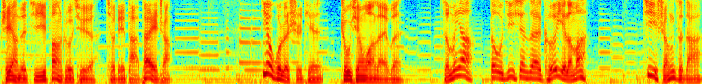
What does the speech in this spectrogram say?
这样的鸡放出去就得打败仗。”又过了十天，周宣王来问：“怎么样？斗鸡现在可以了吗？”季绳子答：“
